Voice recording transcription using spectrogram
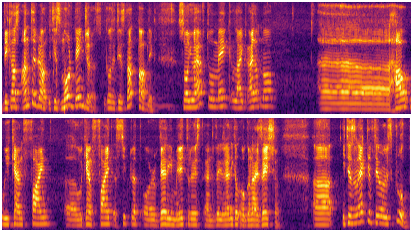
because underground, it is more dangerous because it is not public. So you have to make like I don't know uh, how we can find uh, we can fight a secret or very militarist and very radical organization. Uh, it is an active terrorist group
